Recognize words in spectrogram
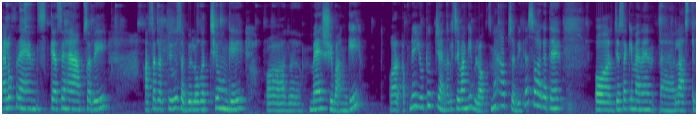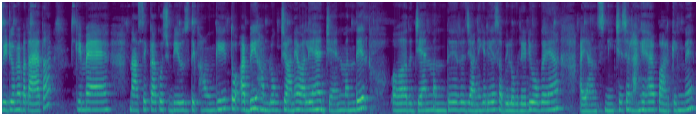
हेलो फ्रेंड्स कैसे हैं आप सभी? आशा करती हूँ सभी लोग अच्छे होंगे। और मैं शिवांगी और अपने यूट्यूब चैनल शिवांगी ब्लॉग्स में आप सभी का स्वागत है। और जैसा कि मैंने लास्ट वीडियो में बताया था कि मैं नासिक का कुछ व्यूज़ दिखाऊँगी तो अभी हम लोग जाने वाले हैं जैन मंदिर। और जैन मंदिर जाने के लिए सभी लोग रेडी हो गए हैं। अयांश नीचे चला गया है पार्किंग में।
